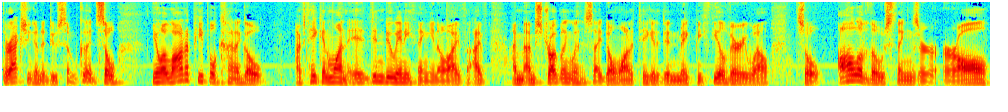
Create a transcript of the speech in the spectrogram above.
they're actually going to do some good. So, you know, a lot of people kind of go, I've taken one. It didn't do anything. You know, I've, I've, I'm, I'm struggling with this. I don't want to take it. It didn't make me feel very well. So all of those things are, are all,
